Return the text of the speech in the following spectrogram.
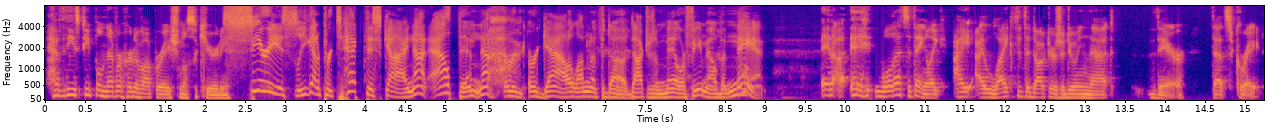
Have these people never heard of operational security? Seriously, you got to protect this guy, not out them, not or, or gal. I don't know if the do- doctor's a male or female, but man. And I, eh, well, that's the thing. Like, I, I like that the doctors are doing that there. That's great.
